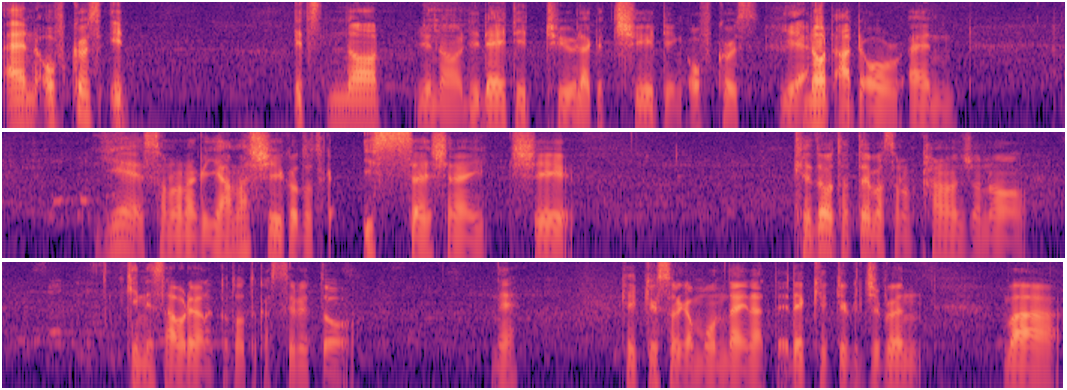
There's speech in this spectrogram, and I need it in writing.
And of course it it's not, you know, related to like cheating, of course. Yeah. Not at all. And yeah, そのなんかやましいこととか一切しないし、けど例えばその彼女の気に障るようなこととかすると、ね、 結局それが問題になって、で結局自分は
